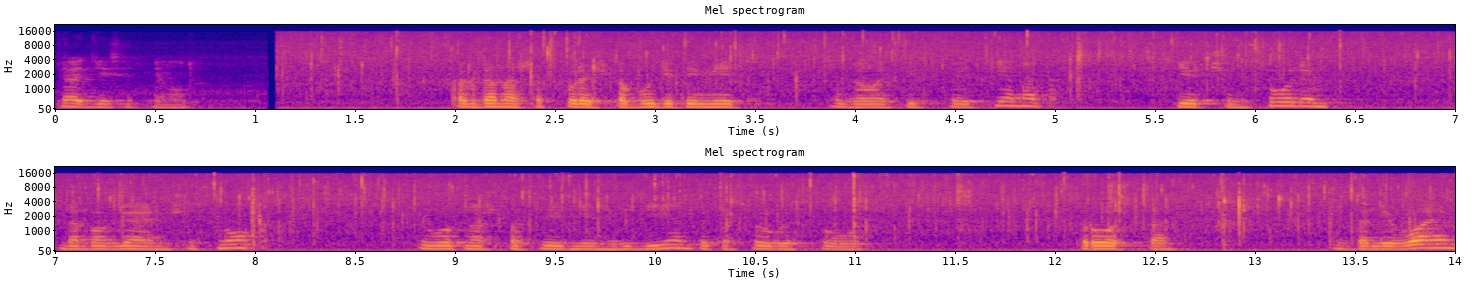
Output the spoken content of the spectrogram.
5-10 минут. Когда наша курочка будет иметь золотистый оттенок, перчим, солим, добавляем чеснок. И вот наш последний ингредиент, это соевый соус. Просто заливаем.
